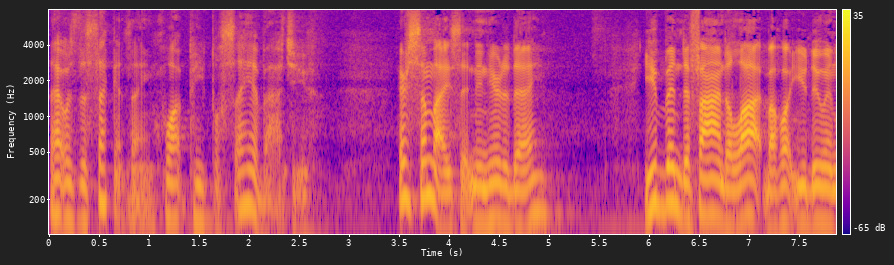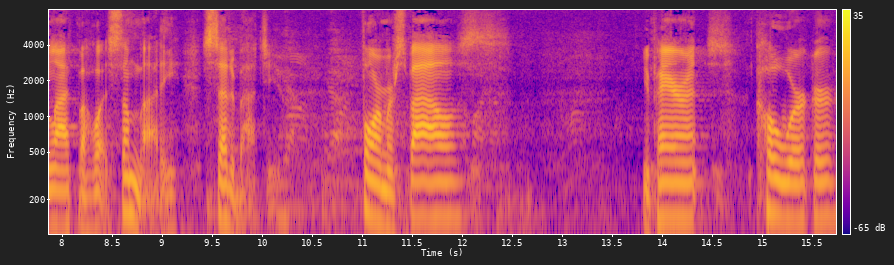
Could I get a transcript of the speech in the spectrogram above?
That was the second thing what people say about you. There's somebody sitting in here today You've been defined a lot by what you do in life, by what somebody said about you. Former spouse, your parents, co worker.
